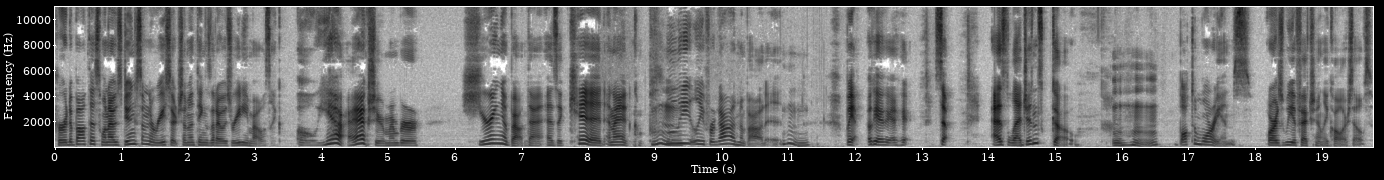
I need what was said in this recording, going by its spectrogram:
heard about this when I was doing some of the research, some of the things that I was reading about, I was like, "Oh yeah, I actually remember hearing about that as a kid, and I had hmm. completely forgotten about it." Hmm. But yeah, okay, okay, okay. So, as legends go, mm-hmm. Baltimoreans, or as we affectionately call ourselves,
